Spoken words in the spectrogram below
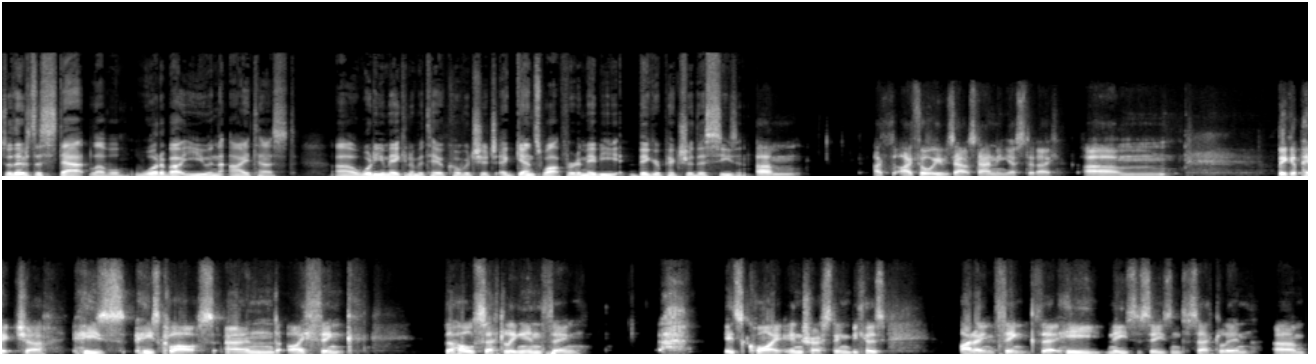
So there's the stat level. What about you in the eye test? Uh, what are you making of Mateo Kovacic against Watford, and maybe bigger picture this season? Um, I, th- I thought he was outstanding yesterday. Um, bigger picture, he's he's class, and I think the whole settling in thing is quite interesting because I don't think that he needs a season to settle in. Um,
